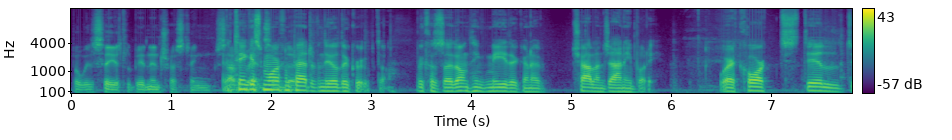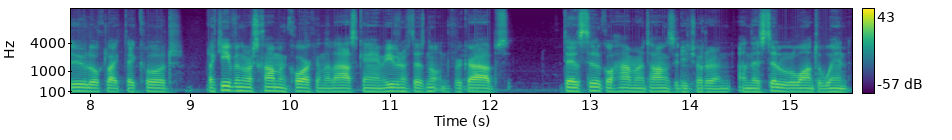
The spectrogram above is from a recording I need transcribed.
but we'll see. It'll be an interesting. I think it's more Sunday. competitive in the other group though, because I don't think me they're going to challenge anybody. Where Cork still do look like they could, like even Roscommon Cork in the last game, even if there's nothing for grabs, they'll still go hammer and tongs at each other, and, and they still will want to win.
